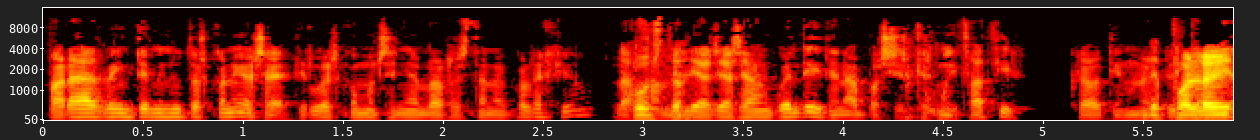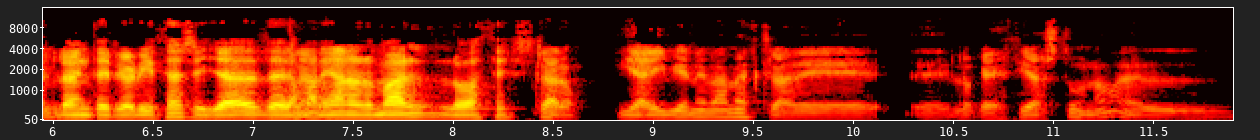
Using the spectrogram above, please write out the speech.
paras 20 minutos con ellos a decirles cómo enseñar la resta en el colegio, las Justo. familias ya se dan cuenta y dicen, ah, pues sí, es que es muy fácil. Claro, tiene una Después lo, interiorizas y ya de Claro. manera normal lo haces. Claro, y ahí viene la mezcla de, de lo que decías tú, ¿no? El,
